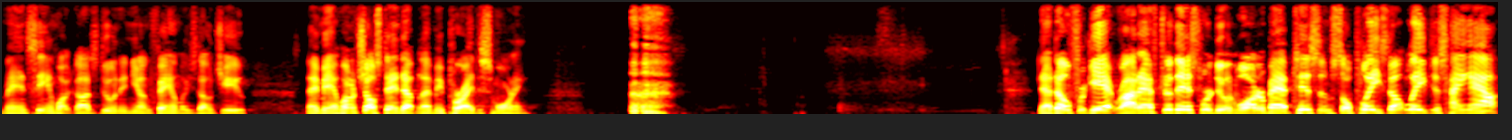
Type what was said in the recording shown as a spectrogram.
man, seeing what God's doing in young families, don't you? Amen. Why don't y'all stand up and let me pray this morning? Now, don't forget, right after this, we're doing water baptism, so please don't leave. Just hang out.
